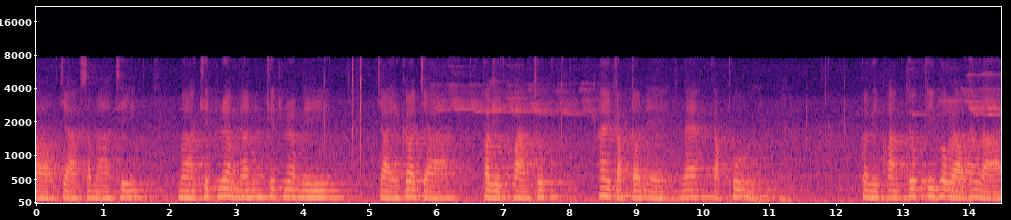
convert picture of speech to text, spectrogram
ออกจากสมาธิ มาคิดเรื่องนั้นคิดเรื่องนี้ ใจก็จะผลิตความทุกข์ให้กับตนเองและกับผู้อื่น ผลิตความทุกข์ที่พวกเราทั้งหลาย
